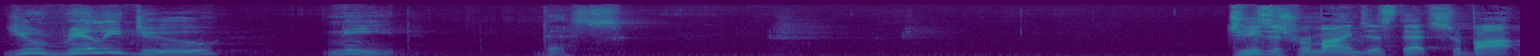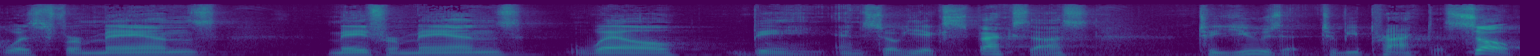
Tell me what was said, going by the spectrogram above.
you really do need this. Jesus reminds us that Shabbat was for man's, made for man's well being. And so he expects us to use it, to be practiced. So,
